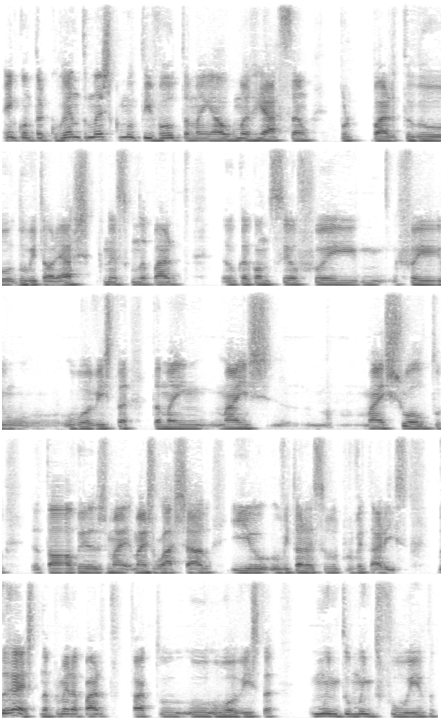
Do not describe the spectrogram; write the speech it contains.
em contracorrente, mas que motivou também alguma reação por parte do, do Vitória. Acho que na segunda parte o que aconteceu foi, foi o, o Boa Vista também mais mais solto, talvez mais, mais relaxado, e o, o Vitória soube aproveitar isso. De resto, na primeira parte, de facto, o, o Boa Vista muito, muito fluido,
